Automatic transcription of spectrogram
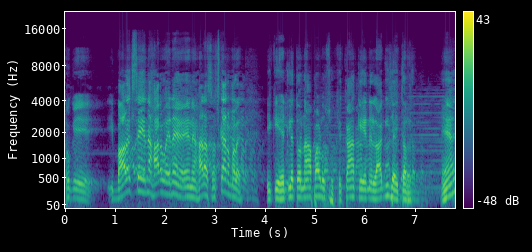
તો કે બાળક છે, એને હારો, એને એને હારા સંસ્કાર મળે. ઈ કે એટલે તો ના પાડું છું કે કાં કે એને લાગી જાય તરત. હે?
